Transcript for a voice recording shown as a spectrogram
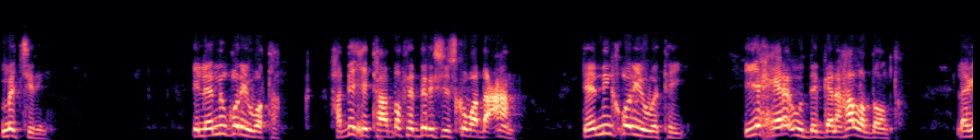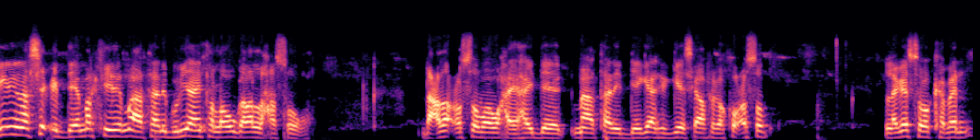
Ma jirin. Ilaa nin qori wata haddii xitaa dadka darisiiskuba dhacaan dee nin qori watay iyo xere uu degana ha la doonto. Laakiin inaa shicib dee markii maaratan guryaha inta loogu gala la xasuuqo. Dhacdo cusuba waxay ahayd dee maaratan deegaanka geeska africa ku cusub. Laga soo kaban.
